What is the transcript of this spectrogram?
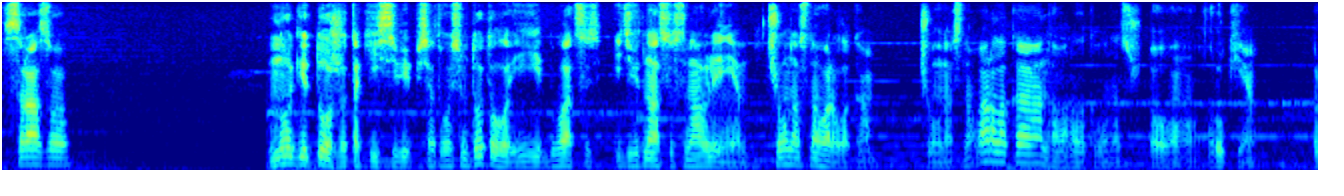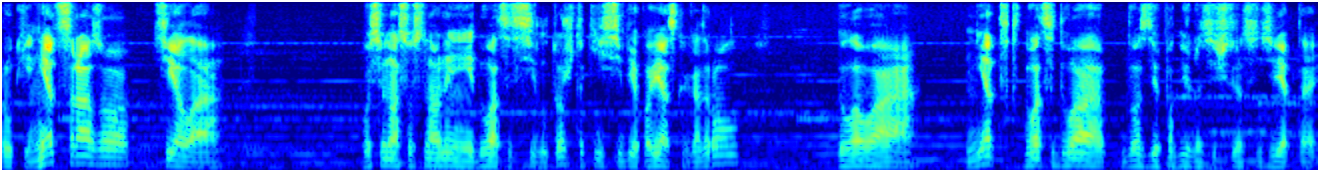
сразу. Ноги тоже такие себе, 58 тотала и 20 и 19 установлением. Что у нас на Варлока? Что у нас на Варлока? На Варлока у нас что? Руки. Руки нет сразу. Тело 18 установлений и 20 силы. Тоже такие себе. Повязка Гадрол. Голова нет. 22, 22 подвижности, 14 интеллекта.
